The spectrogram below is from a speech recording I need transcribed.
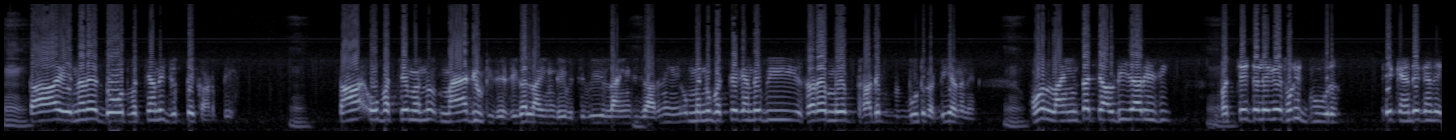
ਹੂੰ। ਤਾਂ ਇਹਨਾਂ ਨੇ ਦੋ ਬੱਚਿਆਂ ਦੇ ਜੁੱਤੇ ਕੱਢਤੇ। ਹੂੰ। ਤਾਂ ਉਹ ਬੱਚੇ ਮੈਨੂੰ ਮੈਂ ਡਿਊਟੀ ਤੇ ਸੀਗਾ ਲਾਈਨ ਦੇ ਵਿੱਚ ਵੀ ਲਾਈਨ 'ਚ ਜਾ ਰਹੇ ਨੇ। ਉਹ ਮੈਨੂੰ ਬੱਚੇ ਕਹਿੰਦੇ ਵੀ ਸਰ ਮੇਰੇ ਸਾਡੇ ਬੂਟ ਕੱਢੀ ਜਾਂਦੇ ਨੇ। ਹੁਣ ਲਾਈਨ ਤਾਂ ਚੱਲਦੀ ਜਾ ਰਹੀ ਸੀ। ਬੱਚੇ ਚਲੇ ਗਏ ਥੋੜੀ ਦੂਰ। ਇਹ ਕਹਿੰਦੇ ਕਹਿੰਦੇ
